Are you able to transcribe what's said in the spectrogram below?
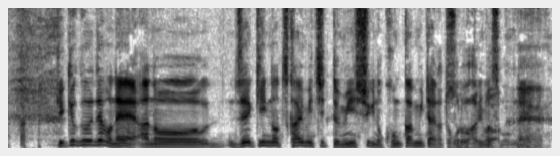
結局、でもね、あの、税金の使い道って民主主義の根幹みたいなところはありますもんね。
